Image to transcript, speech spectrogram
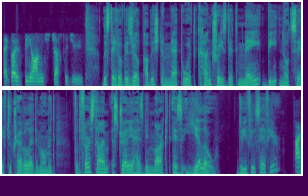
that goes beyond just the Jews. The State of Israel published a map with countries that may be not safe to travel at the moment. For the first time, Australia has been marked as yellow. Do you feel safe here? I,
